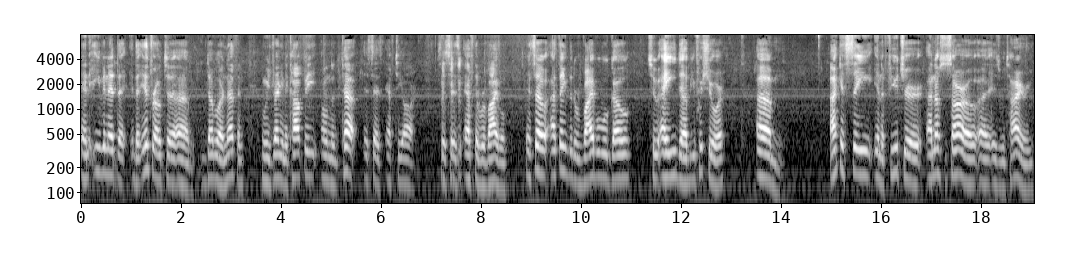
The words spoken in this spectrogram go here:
and even at the the intro to um, Double or Nothing, when he's drinking the coffee on the cup, it says FTR, so it says F the Revival, and so I think that the Revival will go to AEW for sure. Um, I can see in the future. I know Cesaro uh, is retiring.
